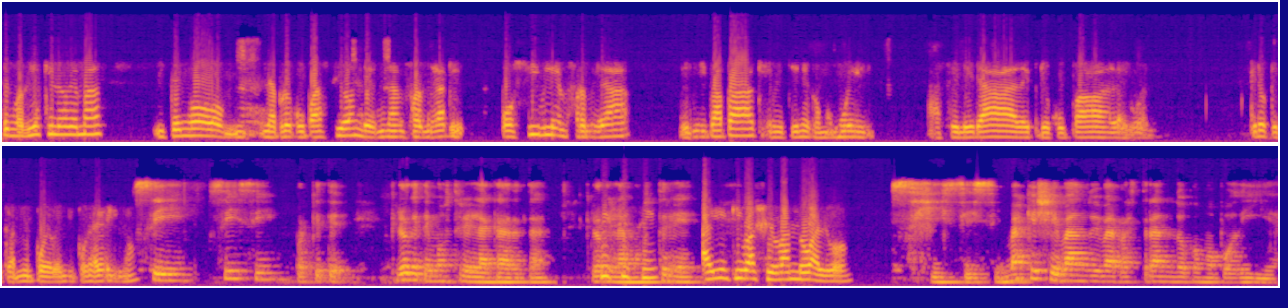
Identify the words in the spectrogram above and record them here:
tengo 10 kilos de más y tengo la preocupación de una enfermedad, que posible enfermedad de mi papá, que me tiene como muy acelerada y preocupada y bueno, creo que también puede venir por ahí, ¿no? Sí, sí, sí, porque te creo que te mostré la carta, creo que la mostré. Alguien que iba llevando algo. Sí, sí, sí. Más que llevando, iba arrastrando como podía.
